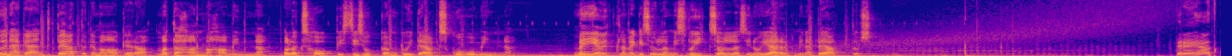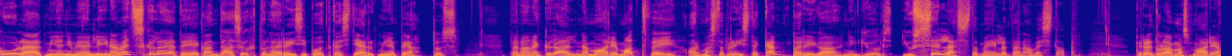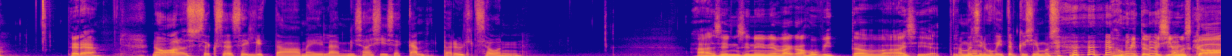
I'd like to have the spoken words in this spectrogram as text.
kõnekäänd Peatage maakera, ma tahan maha minna, oleks hoopis sisukam, kui teaks, kuhu minna. meie ütlemegi sulle, mis võiks olla sinu järgmine peatus. tere, head kuulajad, minu nimi on Liina Metsküla ja teiega on taas Õhtulehe reisipodcast Järgmine peatus. tänane külaline Maarja Matvei armastab reisida kämperiga ning just, sellest ta meile täna vestab. tere tulemast, Maarja! tere! no alustuseks selgita meile, mis asi see kämper üldse on see on selline väga huvitav asi, et, et. ma mõtlesin, huvitav küsimus huvitav küsimus ka,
